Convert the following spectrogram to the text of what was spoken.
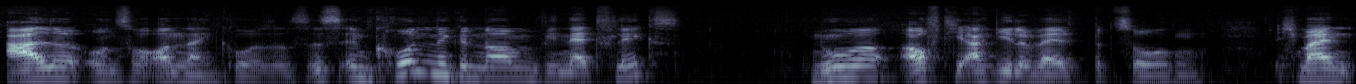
alle unsere Online-Kurse. Es ist im Grunde genommen wie Netflix, nur auf die agile Welt bezogen. Ich meine,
